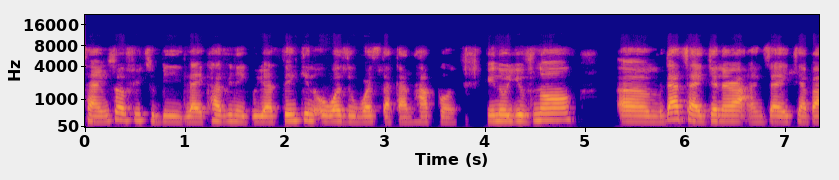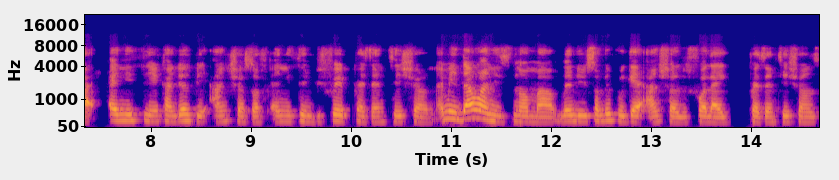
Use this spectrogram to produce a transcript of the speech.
time, instead of you to be like having a you're thinking, oh, what's the worst that can happen? You know, you've not um that's like general anxiety about anything. You can just be anxious of anything before a presentation. I mean that one is normal. Maybe some people get anxious before like presentations.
